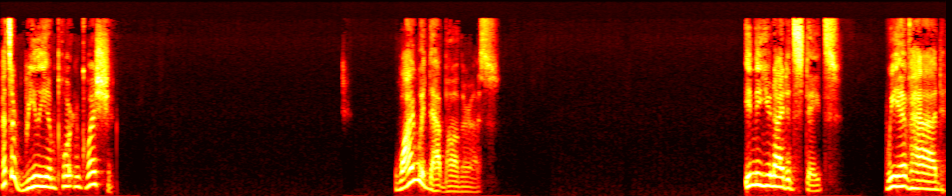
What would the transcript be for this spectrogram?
That's a really important question. Why would that bother us? In the United States, we have had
